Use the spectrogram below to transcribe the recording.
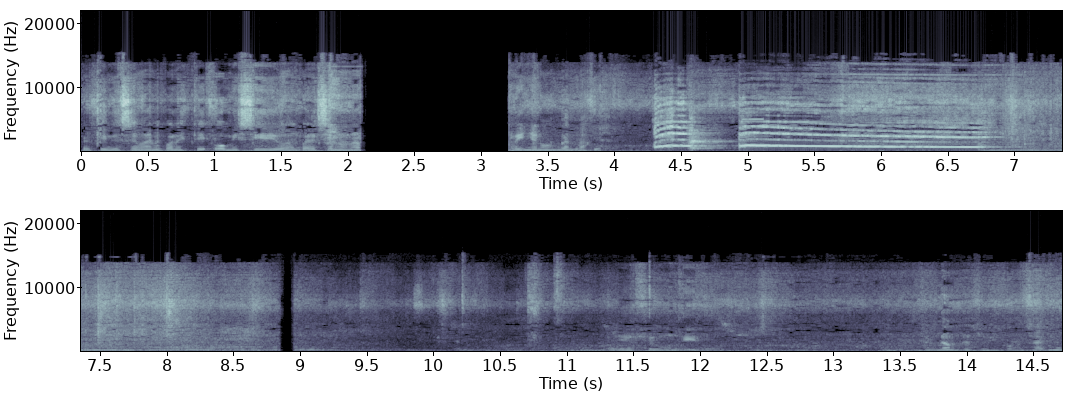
el fin de semana con este homicidio. Me parece una riña, en un gran segundito. ¿El nombre suyo, comisario?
